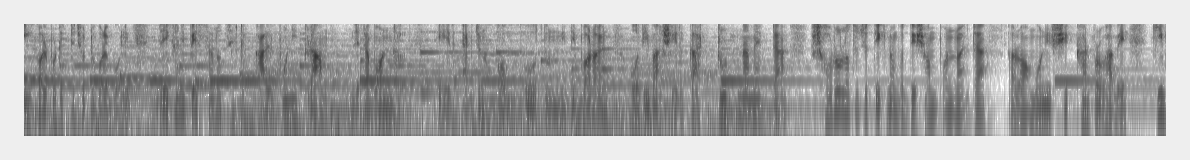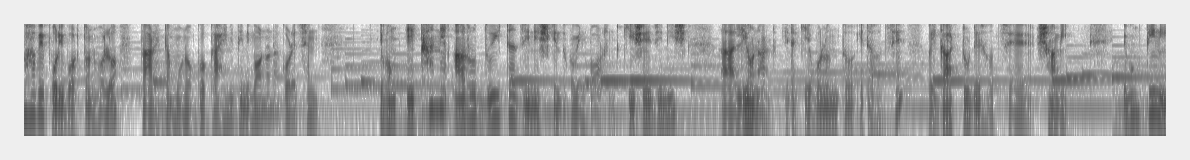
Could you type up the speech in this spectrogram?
এই গল্পটা একটু ছোট্ট করে বলি যে এখানে পেশাল হচ্ছে একটা কাল্পনিক গ্রাম, যেটা বন্যাল এর একজন অজ্ঞ দুর্নীতিপরায়ণ অধিবাসীর গাট্টুট নামে একটা সরল অথচ তীক্ষ্ণবুদ্ধি সম্পন্ন একটা রমণীর শিক্ষার প্রভাবে কীভাবে পরিবর্তন হলো তার একটা মনোজ্ঞ কাহিনী তিনি বর্ণনা করেছেন। এবং এখানে আরও দুইটা জিনিস কিন্তু খুব ইম্পর্ট্যান্ট কী সেই জিনিস? লিওনার্ড, এটা কে বলুন তো? এটা হচ্ছে ওই গাট্টুডের হচ্ছে স্বামী। এবং তিনি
